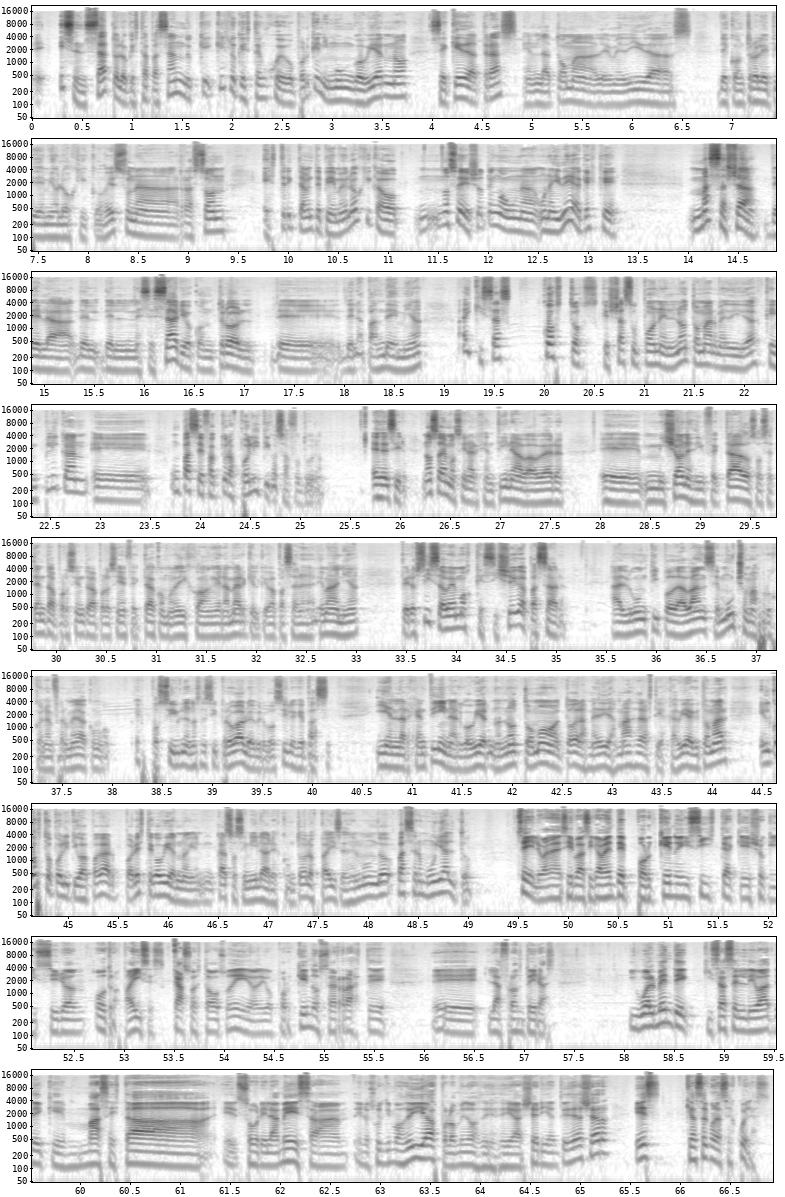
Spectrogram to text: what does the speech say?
eh, ¿Es sensato lo que está pasando? ¿Qué, ¿Qué, es lo que está en juego? ¿Por qué ningún gobierno se queda atrás en la toma de medidas de control epidemiológico? ¿Es una razón estrictamente epidemiológica o no sé, yo tengo una, una idea que es que más allá de la, del, necesario control de, de, la pandemia, hay quizás costos que ya supone el no tomar medidas que implican eh, un pase de facturas políticos a futuro. Es decir, no sabemos si en Argentina va a haber eh, millones de infectados o 70% de la población infectada, como dijo Angela Merkel, que va a pasar en Alemania, pero sí sabemos que si llega a pasar algún tipo de avance mucho más brusco en la enfermedad, como es posible, no sé si probable, pero posible que pase, y en la Argentina el gobierno no tomó todas las medidas más drásticas que había que tomar, el costo político a pagar por este gobierno y en casos similares con todos los países del mundo va a ser muy alto. Sí, le van a decir básicamente por qué no hiciste aquello que hicieron otros países, caso Estados Unidos, digo, por qué no cerraste eh, las fronteras. Igualmente, quizás el debate que más está eh, sobre la mesa en los últimos días, por lo menos desde ayer y antes de ayer, es qué hacer con las escuelas.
